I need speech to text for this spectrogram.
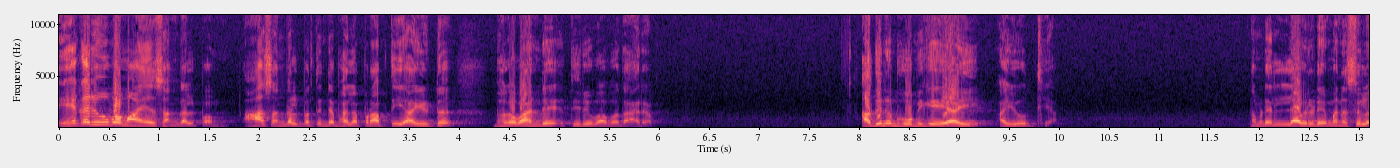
ഏകരൂപമായ സങ്കല്പം ആ സങ്കല്പത്തിന്റെ ഫലപ്രാപ്തിയായിട്ട് ഭഗവാന്റെ തിരുവവതാരം. അതിന് ഭൂമികയായി അയോധ്യ. നമ്മുടെ എല്ലാവരുടെയും മനസ്സിൽ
